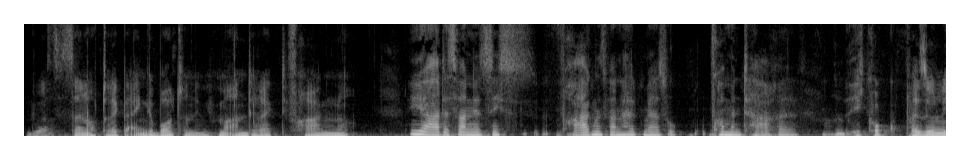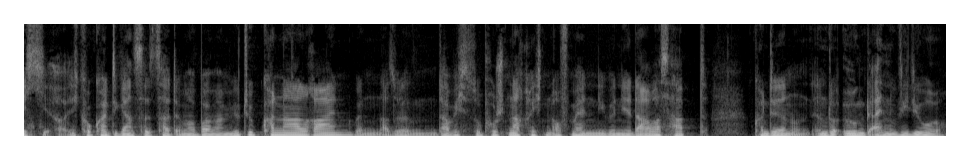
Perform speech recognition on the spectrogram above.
Du hast es dann auch direkt eingebaut, dann nehme ich mal an, direkt die Fragen, ne? Ja, das waren jetzt nicht Fragen, es waren halt mehr so Kommentare. Und ich gucke persönlich, ich gucke halt die ganze Zeit immer bei meinem YouTube-Kanal rein. Wenn, also da habe ich so Push-Nachrichten auf dem Handy. Wenn ihr da was habt, könnt ihr dann unter irgendein Video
